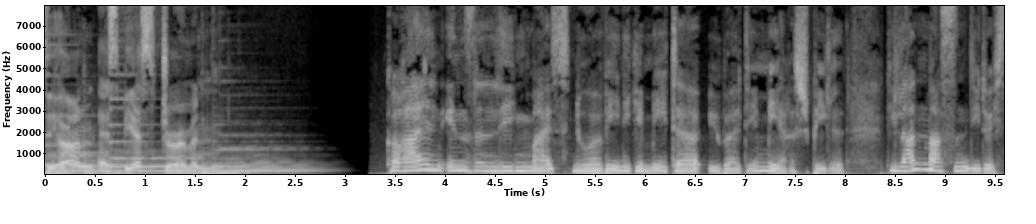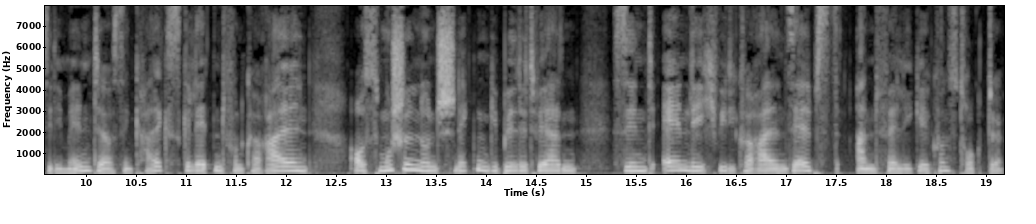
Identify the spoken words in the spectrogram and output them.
Sie hören SBS German. Koralleninseln liegen meist nur wenige Meter über dem Meeresspiegel. Die Landmassen, die durch Sedimente aus den Kalkskeletten von Korallen, aus Muscheln und Schnecken gebildet werden, sind ähnlich wie die Korallen selbst anfällige Konstrukte.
